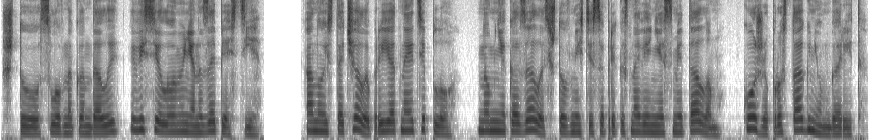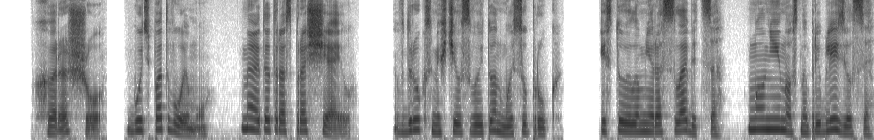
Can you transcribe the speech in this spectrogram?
что, словно кандалы, висело у меня на запястье. Оно источало приятное тепло, но мне казалось, что вместе соприкосновения с металлом кожа просто огнем горит. «Хорошо, будь по-твоему. На этот раз прощаю». Вдруг смягчил свой тон мой супруг. И стоило мне расслабиться, молниеносно приблизился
